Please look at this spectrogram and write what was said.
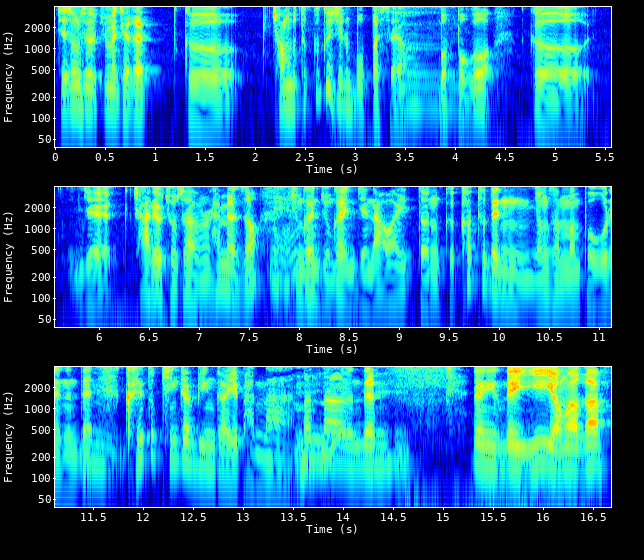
죄송스럽지만 제가 그 전부터 끝까지는 못 봤어요. 음. 못 보고 그 이제 자료 조사를 하면서 네. 중간 중간 이제 나와 있던 그 커트된 영상만 보고 그랬는데 음. 그래도 긴가민가에 봤나 안 봤나 그런데 그랬더니 근데 이 영화가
